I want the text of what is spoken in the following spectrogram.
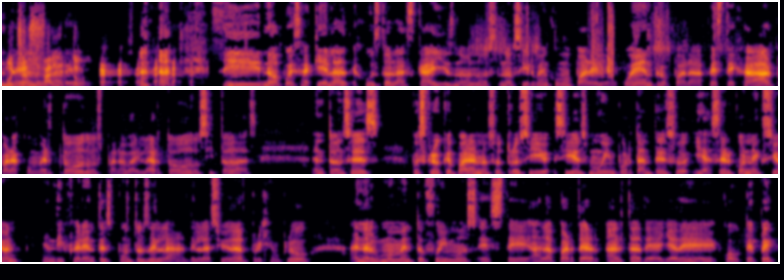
Mucho asfalto. sí, no, pues aquí justo las calles, ¿no? Nos, nos sirven como para el encuentro, para festejar, para comer todos, para bailar todos y todas. Entonces, pues creo que para nosotros sí, sí es muy importante eso y hacer conexión en diferentes puntos de la, de la ciudad. Por ejemplo, en algún momento fuimos este, a la parte alta de allá de Cuautepec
